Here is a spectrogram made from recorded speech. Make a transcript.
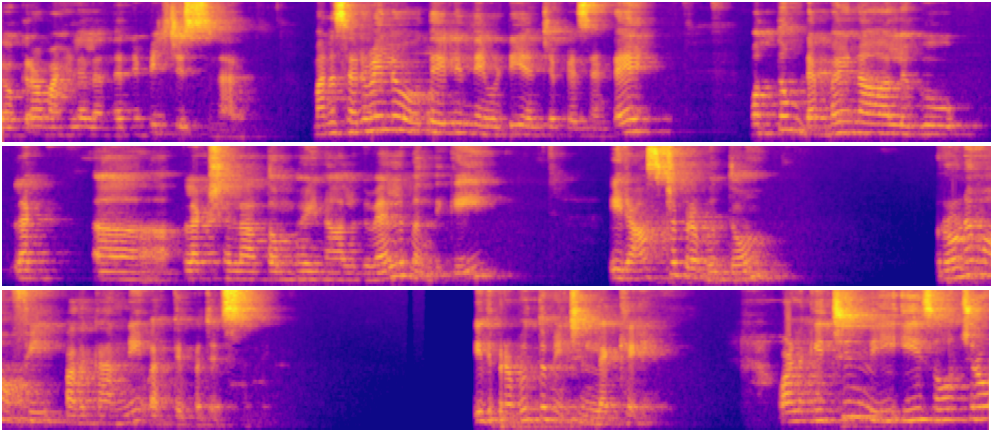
డోక్రా మహిళలందరినీ పిలిచిస్తున్నారు. మన సర్వేలో తేలింది ఏమిటి అని చెప్పేసి అంటే మొత్తం డెబ్బై నాలుగు లక్ లక్షల తొంభై నాలుగు వేల మందికి ఈ రాష్ట్ర ప్రభుత్వం రుణమాఫీ పథకాన్ని వర్తింపజేస్తుంది ఇది ప్రభుత్వం ఇచ్చిన లెక్కే. వాళ్ళకి ఇచ్చింది ఈ సంవత్సరం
